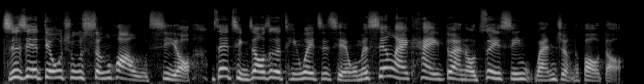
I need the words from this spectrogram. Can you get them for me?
直接丢出生化武器哦？在请教这个廷尉之前，我们先来看一段哦最新完整的报道。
